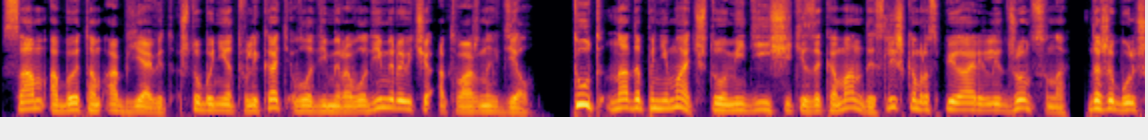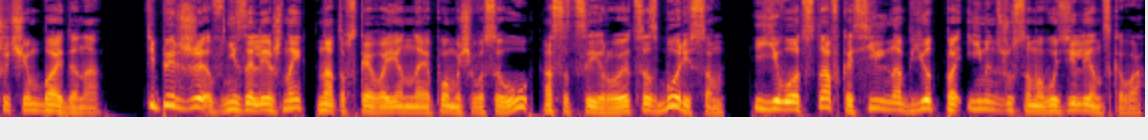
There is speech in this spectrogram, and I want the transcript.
сам об этом объявит, чтобы не отвлекать Владимира Владимировича от важных дел. Тут надо понимать, что медийщики за команды слишком распиарили Джонсона даже больше, чем Байдена. Теперь же в незалежной натовская военная помощь ВСУ ассоциируется с Борисом, и его отставка сильно бьет по имиджу самого Зеленского.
